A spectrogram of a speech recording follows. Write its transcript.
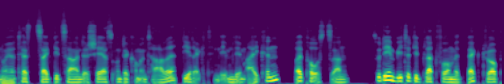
neuer Test zeigt die Zahlen der Shares und der Kommentare direkt neben dem Icon bei Posts an. Zudem bietet die Plattform mit Backdrop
